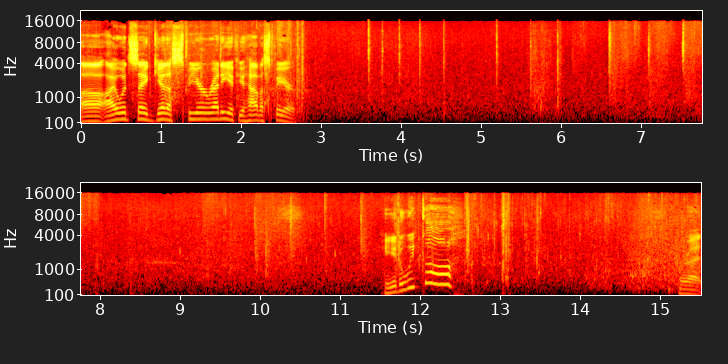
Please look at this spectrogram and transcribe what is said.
Uh, I would say get a spear ready if you have a spear. Here we go. All right.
